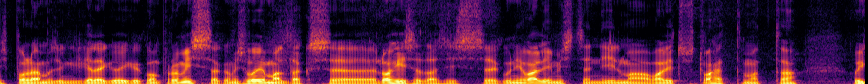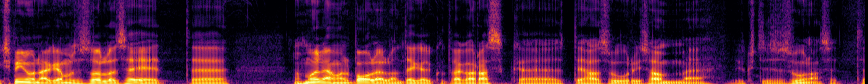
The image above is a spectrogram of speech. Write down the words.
mis pole muidugi kellegi õige kompromiss, aga mis võimaldaks lohiseda siis kuni valimisteni ilma valitsust vahetamata, võiks minu nägemuses olla see, et noh, mõlemal poolel on tegelikult väga raske teha suuri samme üksteise suunas, et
